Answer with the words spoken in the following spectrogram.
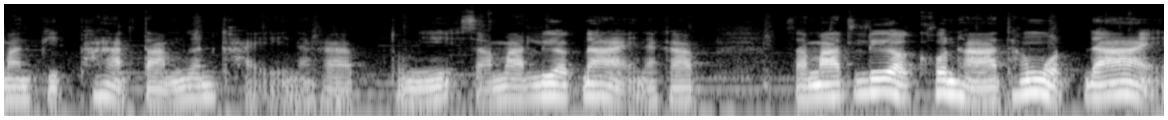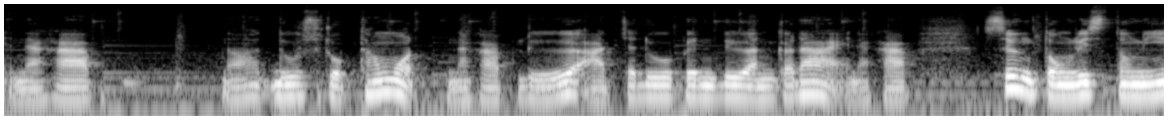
มันผิดพลาดตามเงื่อนไขนะครับ ตรงนี้สามารถเลือกได้นะครับ สามารถเลือกค้นหาทั้งหมดได้นะครับ เนาะดูสรุปทั้งหมดนะครับหรืออาจจะดูเป็นเดือนก็ได้นะครับ ซึ่งตรงลิสต์ตรงนี้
